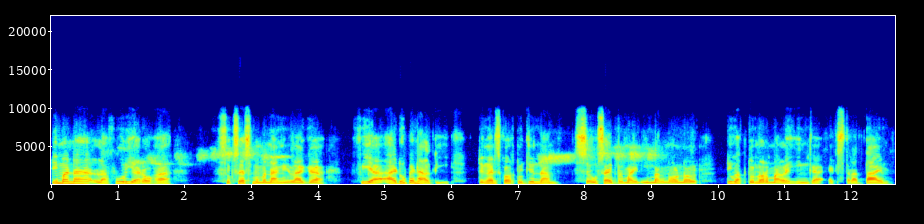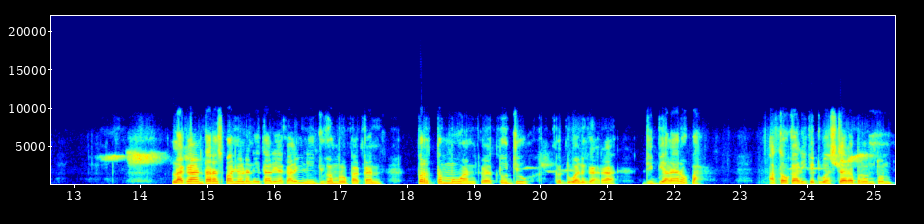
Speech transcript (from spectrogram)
di mana La Furia Roja sukses memenangi laga via adu penalti dengan skor 7-6 seusai bermain imbang 0-0 di waktu normal hingga extra time. Laga antara Spanyol dan Italia kali ini juga merupakan pertemuan ke-7 kedua negara di Piala Eropa? Atau kali kedua secara beruntun?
